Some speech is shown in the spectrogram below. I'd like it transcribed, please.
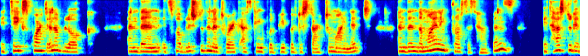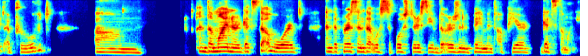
it takes part in a block, and then it's published to the network asking for people to start to mine it. And then the mining process happens. It has to get approved. Um, and the miner gets the award, and the person that was supposed to receive the original payment up here gets the money.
